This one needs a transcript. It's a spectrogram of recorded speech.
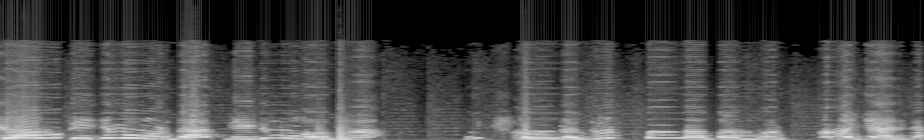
Şu an benim orada, benim orada. 3 tane, 4 tane adam var. Aha geldi.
